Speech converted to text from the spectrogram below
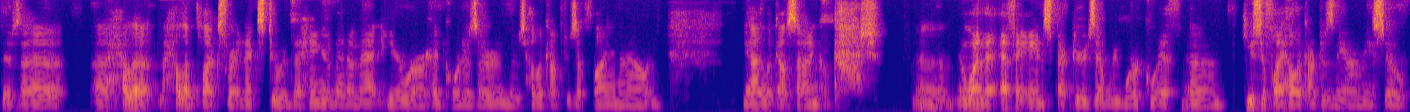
there's a a heli- heliplex right next to the hangar that I'm at here, where our headquarters are, and there's helicopters that fly in and out. And yeah, I look outside and go, gosh. Um, and one of the FAA inspectors that we work with, um, he used to fly helicopters in the army, so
